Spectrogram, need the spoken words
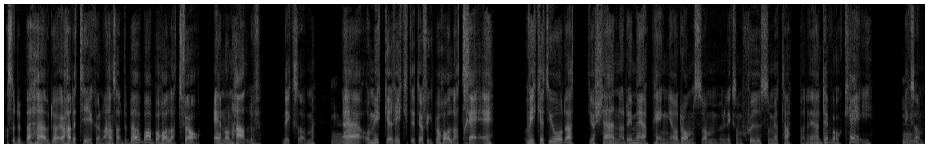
alltså du behövde, jag hade tio kunder, han sa du behöver bara behålla två, en och en halv. Liksom. Mm. Eh, och mycket riktigt, jag fick behålla tre, vilket gjorde att jag tjänade mer pengar och de som, liksom, sju som jag tappade, ja, det var okej. Okay, liksom. mm.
